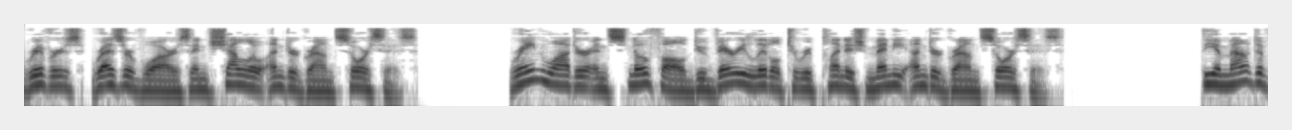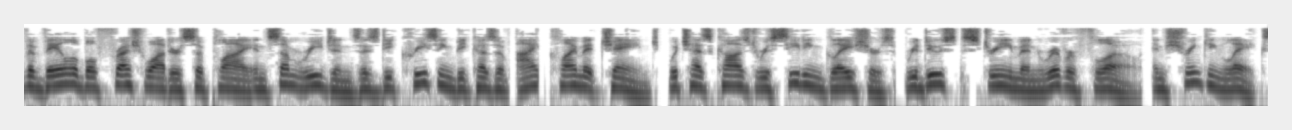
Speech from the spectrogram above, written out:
rivers, reservoirs and shallow underground sources. Rainwater and snowfall do very little to replenish many underground sources. The amount of available freshwater supply in some regions is decreasing because of I climate change, which has caused receding glaciers, reduced stream and river flow, and shrinking lakes,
